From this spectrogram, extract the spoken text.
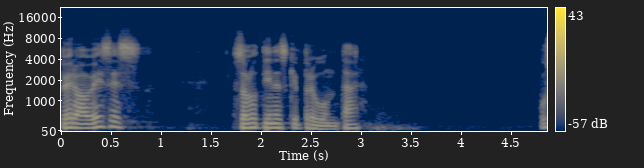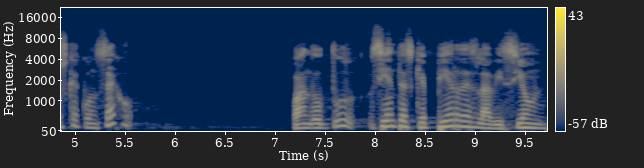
pero a veces solo tienes que preguntar. Busca consejo. Cuando tú sientes que pierdes la visión,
